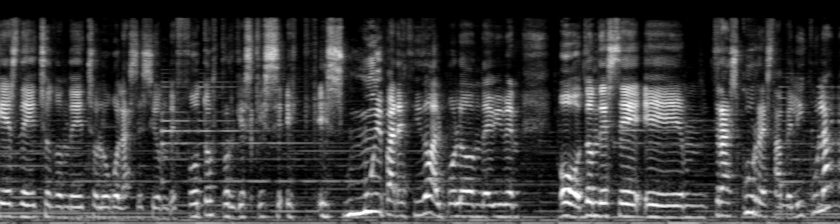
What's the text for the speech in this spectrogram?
que es de hecho donde he hecho luego la sesión de fotos, porque es que es, muy parecido al pueblo donde viven o donde se eh, transcurre esta película.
